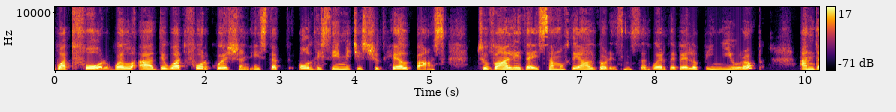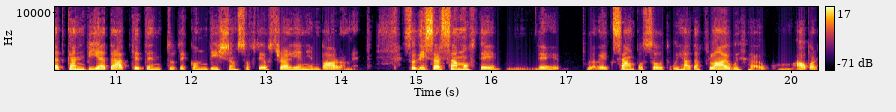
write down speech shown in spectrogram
what for? Well, uh, the what for question is that all these images should help us to validate some of the algorithms that were developed in Europe and that can be adapted into the conditions of the Australian environment. So these are some of the, the examples. So we had a fly with our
